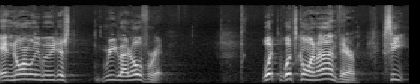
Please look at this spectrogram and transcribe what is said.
And normally we would just read right over it. What, what's going on there? See,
